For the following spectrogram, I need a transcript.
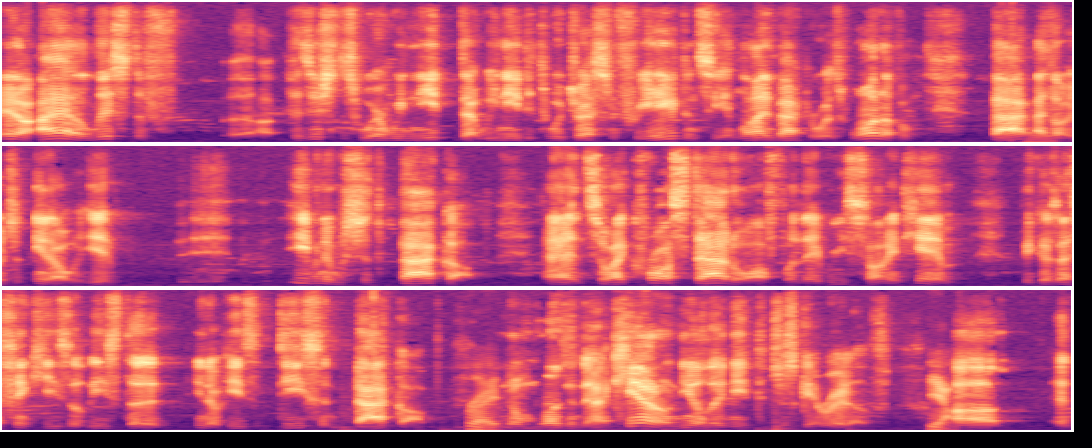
you know I had a list of uh, positions where we need that we needed to address in free agency, and linebacker was one of them. Back. I thought you know, it, it, even it was just backup, and so I crossed that off when they re-signed him because I think he's at least a you know he's a decent backup. Right. No more than that. Keanu Neal, they need to just get rid of. Yeah. Um, and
